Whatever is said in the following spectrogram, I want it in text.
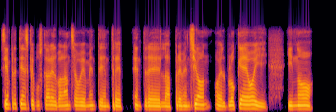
siempre tienes que buscar el balance, obviamente, entre, entre la prevención o el bloqueo y, no,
